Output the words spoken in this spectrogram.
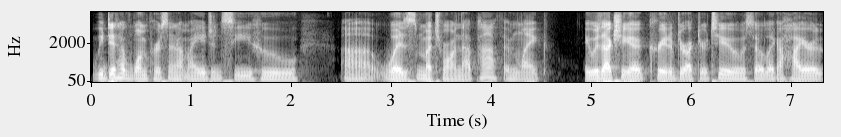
we did have one person at my agency who uh, was much more on that path. And like it was actually a creative director too so like a higher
